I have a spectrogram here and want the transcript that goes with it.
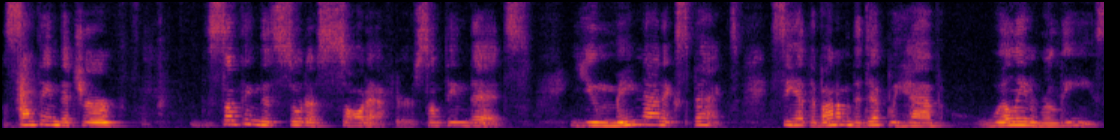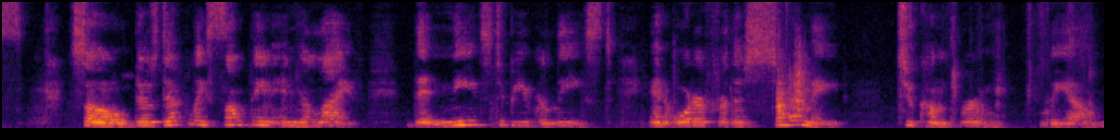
something that you're, something that's sort of sought after, something that you may not expect. See, at the bottom of the deck, we have willing release. So there's definitely something in your life that needs to be released in order for the soulmate to come through, Leo.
